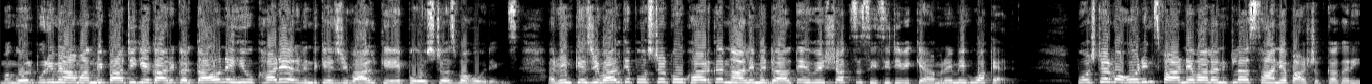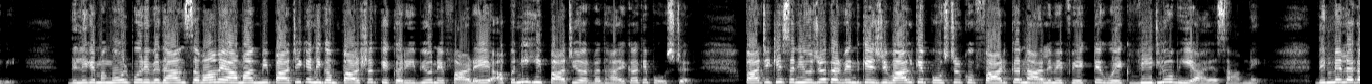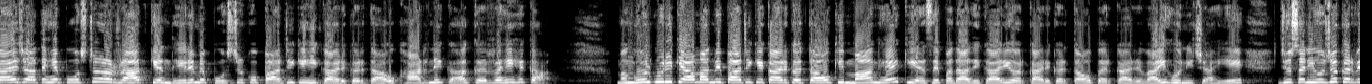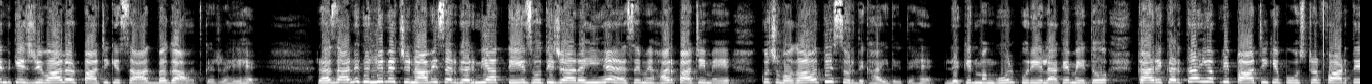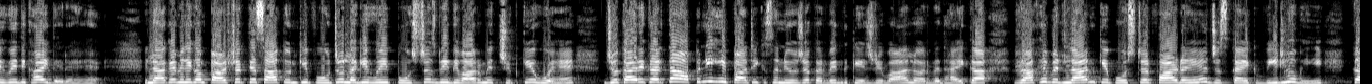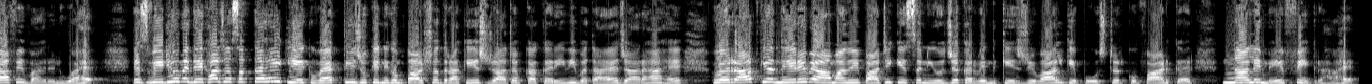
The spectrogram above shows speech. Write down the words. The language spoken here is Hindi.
मंगोलपुरी में आम आदमी पार्टी के कार्यकर्ताओं ने ही उखाड़े अरविंद केजरीवाल के पोस्टर्स व होर्डिंग्स। अरविंद केजरीवाल के पोस्टर को उखाड़कर नाले में डालते हुए शख्स सीसीटीवी कैमरे में हुआ कैद। पोस्टर व होर्डिंग्स फाड़ने वाला निकला स्थानीय पार्षद का करीबी। दिल्ली के मंगोलपुरी विधानसभा में आम आदमी पार्टी के निगम पार्षद के करीबियों ने फाड़े अपनी ही पार्टी और विधायिका के पोस्टर। पार्टी के संयोजक अरविंद केजरीवाल के पोस्टर को फाड़कर नाले में फेंकते हुए एक वीडियो भी आया सामने। दिन में लगाए जाते हैं पोस्टर और रात के अंधेरे में पोस्टर को पार्टी के ही कार्यकर्ता उखाड़ने का कर रहे हैं काम। मंगोलपुरी के आम आदमी पार्टी के कार्यकर्ताओं की मांग है कि ऐसे पदाधिकारी और कार्यकर्ताओं पर कार्रवाई होनी चाहिए, जो संयोजक अरविंद केजरीवाल और पार्टी के साथ बगावत कर रहे हैं। राजधानी दिल्ली में चुनावी सरगर्मियाँ तेज होती जा रही हैं। ऐसे में हर पार्टी में कुछ बगावती सुर दिखाई देते हैं। लेकिन मंगोलपुरी इलाके में तो कार्यकर्ता ही अपनी पार्टी के पोस्टर फाड़ते हुए दिखाई दे रहे हैं। इलाके में निगम पार्षद के साथ उनकी फ़ोटो लगी हुई पोस्टर्स भी दीवारों में चिपके हुए हैं, जो कार्यकर्ता अपनी ही पार्टी के संयोजक अरविंद केजरीवाल और विधायिका राखी बिडलान के पोस्टर फाड़ रहे हैं, जिसका एक वीडियो भी काफ़ी वायरल हुआ है। इस वीडियो में देखा जा सकता है कि एक व्यक्ति जो कि निगम पार्षद राकेश जाटव का करीबी बताया जा रहा है, वह रात के अंधेरे में आम आदमी पार्टी के संयोजक अरविंद केजरीवाल के पोस्टर को फाड़कर नाले में फेंक रहा है।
